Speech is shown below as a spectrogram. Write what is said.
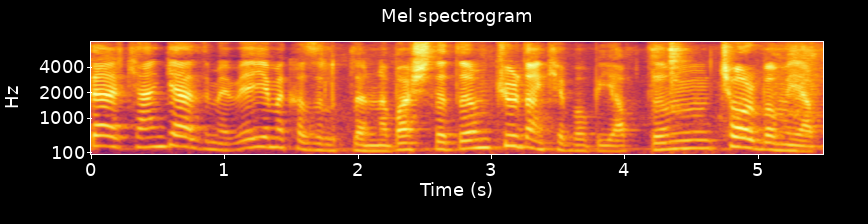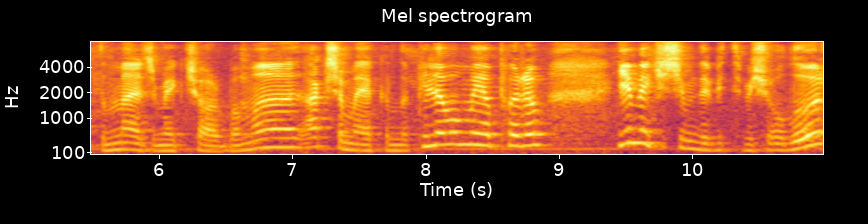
Derken geldim eve yemek hazırlıklarına başladım. Kürdan kebabı yaptım. Çorbamı yaptım. Mercimek çorbamı. Akşama yakında pilavımı yaparım. Yemek işim de bitmiş olur.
